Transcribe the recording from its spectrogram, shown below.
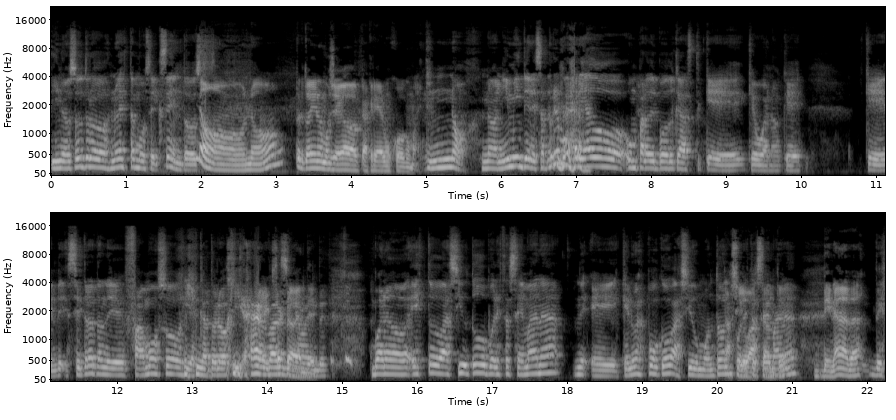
Y nosotros no estamos exentos. No, no, pero todavía no hemos llegado a crear un juego como este. No, no, ni me interesa. Pero hemos creado un par de podcasts que, que bueno, que, que de- se tratan de famosos y escatología, Exactamente. básicamente. Bueno, esto ha sido todo por esta semana, eh, que no es poco, ha sido un montón Ha por sido esta bastante. semana. De nada. De- de-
